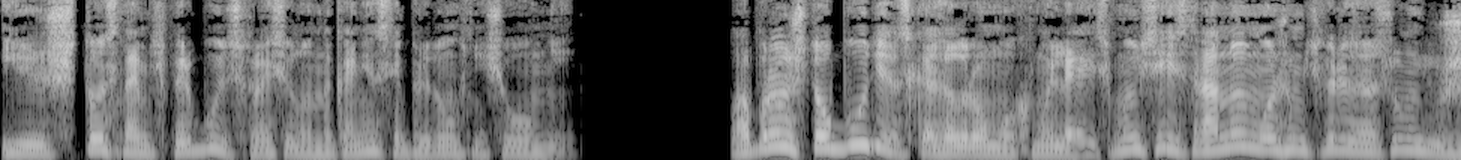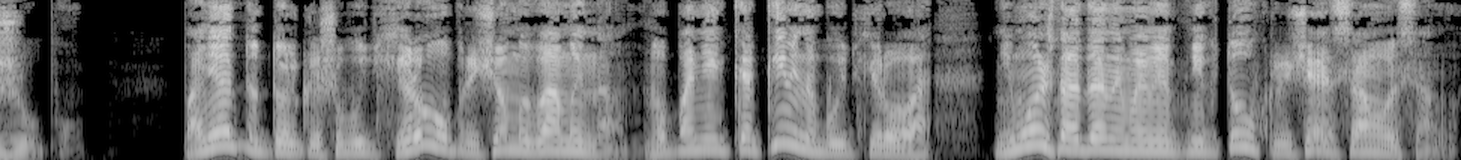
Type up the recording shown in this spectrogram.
«И что с нами теперь будет?» — спросил он, наконец, не придумав ничего умнее. «Вопрос, что будет, — сказал Рома, ухмыляясь, — мы всей страной можем теперь засунуть в жопу. Понятно только, что будет херово, причем и вам, и нам. Но понять, как именно будет херово, не может на данный момент никто, включая самого-самого.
